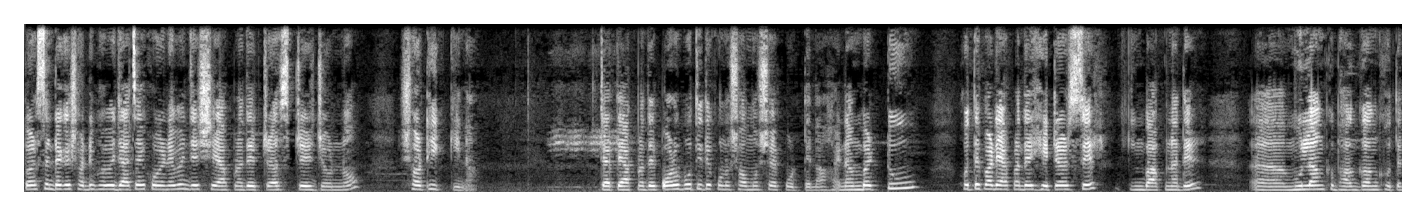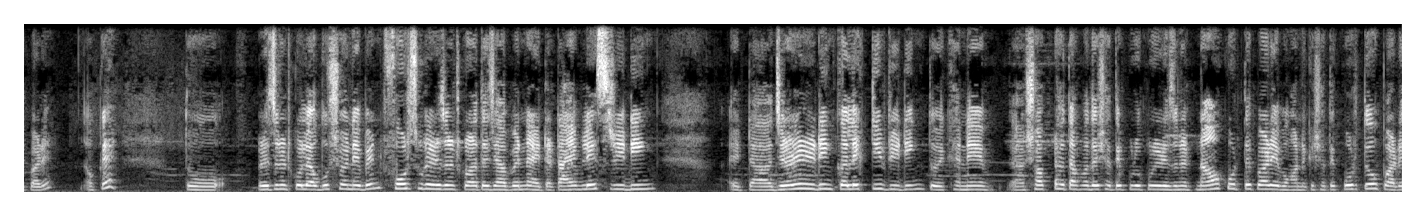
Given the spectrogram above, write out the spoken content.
পার্সনটাকে সঠিকভাবে যাচাই করে নেবেন যে সে আপনাদের ট্রাস্টের জন্য সঠিক কিনা, যাতে আপনাদের পরবর্তীতে কোনো সমস্যায় পড়তে না হয়। নাম্বার টু হতে পারে আপনাদের হেটার্সের কিংবা আপনাদের মূলাঙ্ক, ভাগ্যাঙ্ক হতে পারে ওকে তো রেজনেট করলে অবশ্যই নেবেন। ফোর্সফুলি রেজনেট করাতে যাবেন না, এটা টাইমলেস রিডিং এটা জেনারেল রিডিং কালেকটিভ রিডিং তো এখানে সবটা হয়তো আপনাদের সাথে পুরোপুরি রেজনেট নাও করতে পারে এবং অনেকের সাথে করতেও পারে।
